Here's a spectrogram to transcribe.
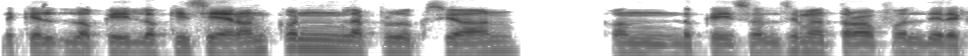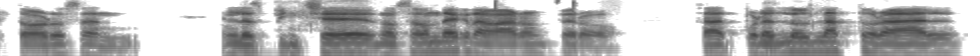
De que lo que lo que hicieron con la producción, con lo que hizo el cinematógrafo, el director, o sea, en, en los pinches, no sé dónde grabaron, pero, o sea, pura luz natural,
